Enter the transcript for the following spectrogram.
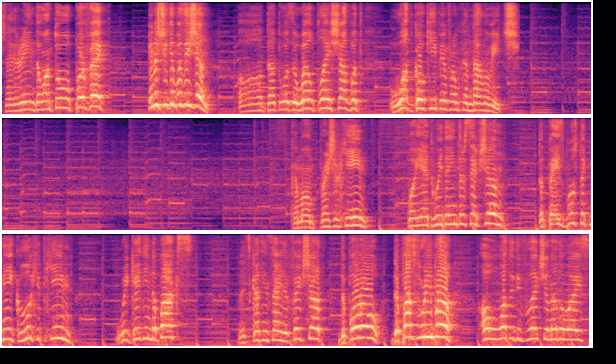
Schneiderlin, the 1-2, perfect! In a shooting position! Oh, that was a well-played shot, but what goalkeeping from Handanovic. Come on, pressure him! Payet with the interception! The pace boost technique, look at him! We get in the box! Let's cut inside the fake shot, the borrow, the pass for Ibra! Oh, what a deflection, otherwise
